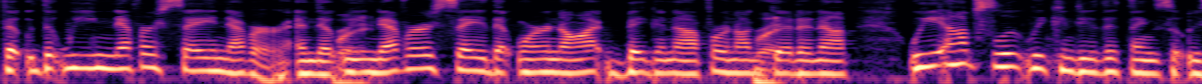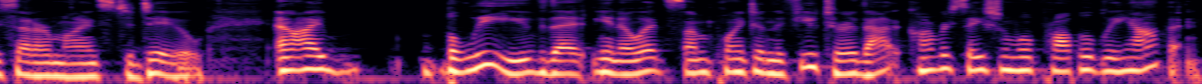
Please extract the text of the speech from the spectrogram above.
that, that we never say never and that right. we never say that we're not big enough or not right. good enough. We absolutely can do the things that we set our minds to do. And I believe that, you know, at some point in the future, that conversation will probably happen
